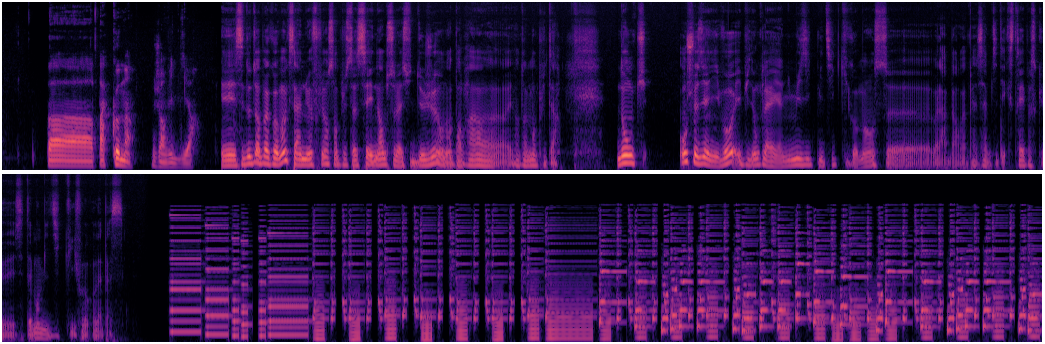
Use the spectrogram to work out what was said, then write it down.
pas, pas commun, j'ai envie de dire. Et c'est d'autant pas commun que ça a une influence en plus assez énorme sur la suite du jeu, on en parlera euh, éventuellement plus tard. Donc, on choisit un niveau, et puis donc là, il y a une musique mythique qui commence. Euh, voilà, bah, on va passer un petit extrait parce que c'est tellement mythique qu'il faut qu'on la passe. ピッ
